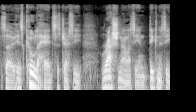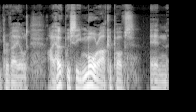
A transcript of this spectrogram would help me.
So his cooler head, says Jesse, rationality and dignity prevailed. I hope we see more Arkhipovs in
